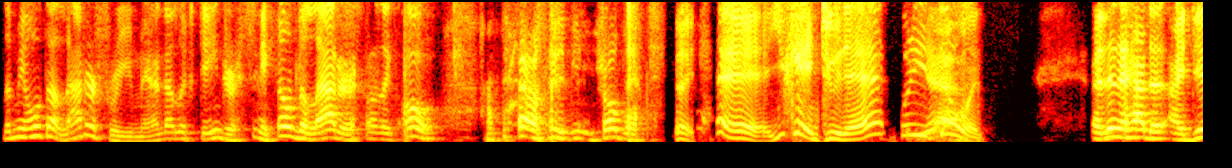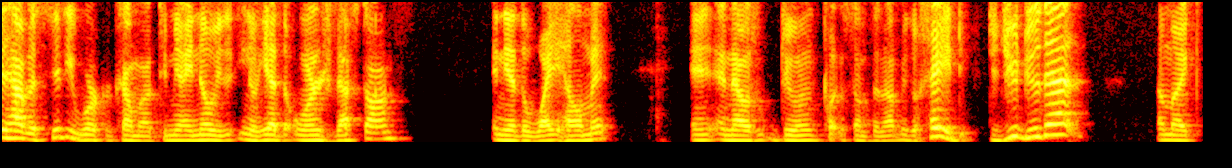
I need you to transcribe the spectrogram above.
"Let me hold that ladder for you, man. That looks dangerous." And he held the ladder. I was like, "Oh, I thought I was gonna be in trouble." Hey, hey, you can't do that. What are you Yeah. doing? And then I had to. I did have a city worker come up to me. I know, he- you know, he had the orange vest on, and he had the white helmet, and, and I was doing putting something up. He goes, "Hey, did you do that?" I'm like,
